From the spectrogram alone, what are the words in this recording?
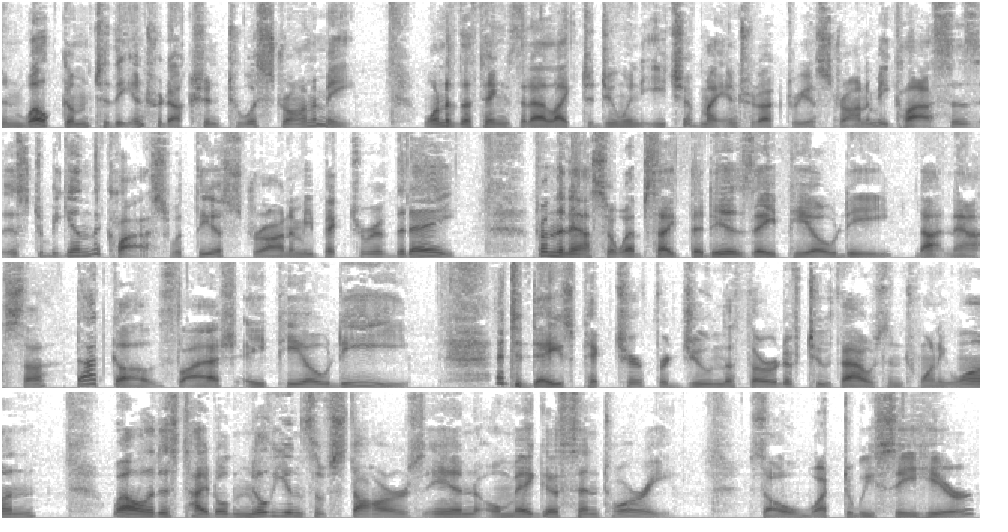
and welcome to the introduction to astronomy. One of the things that I like to do in each of my introductory astronomy classes is to begin the class with the astronomy picture of the day from the NASA website that is apod.nasa.gov apod. And today's picture for June the 3rd of 2021. Well, it is titled millions of stars in Omega Centauri. So what do we see here?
